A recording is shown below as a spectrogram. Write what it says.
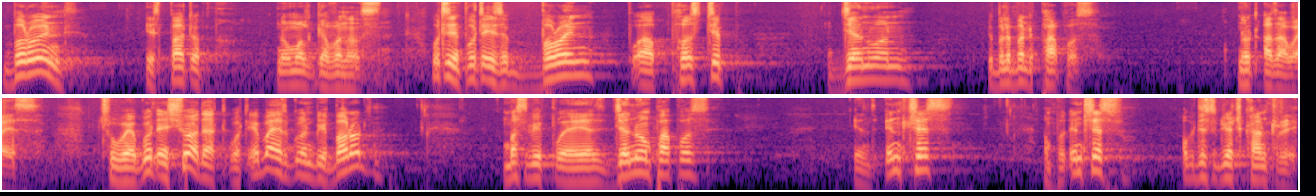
Borrowing is part of normal governance. What is important is borrowing for a positive, genuine development purpose, not otherwise. So we are going to ensure that whatever is going to be borrowed must be for a genuine purpose, in the interest, and for the interest of this great country.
